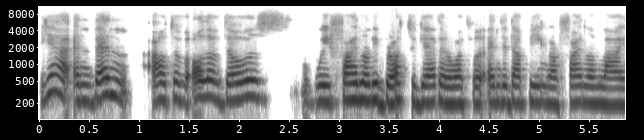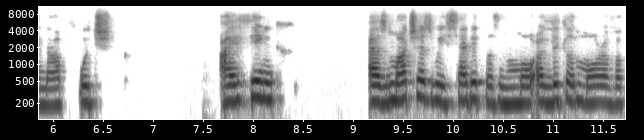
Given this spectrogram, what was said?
yeah, and then out of all of those, we finally brought together what ended up being our final lineup, which I think, as much as we said it was more a little more of a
